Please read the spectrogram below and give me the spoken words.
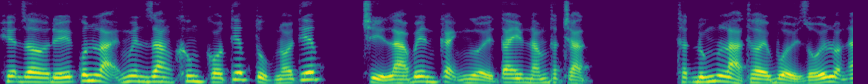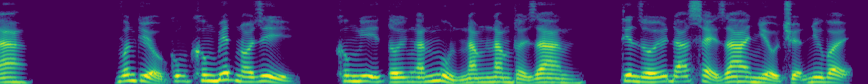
Hiện giờ đế quân lại Nguyên Giang không có tiếp tục nói tiếp, chỉ là bên cạnh người tay nắm thật chặt. Thật đúng là thời buổi rối loạn A. Vân Tiểu cũng không biết nói gì, không nghĩ tới ngắn ngủn 5 năm thời gian, tiên giới đã xảy ra nhiều chuyện như vậy.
